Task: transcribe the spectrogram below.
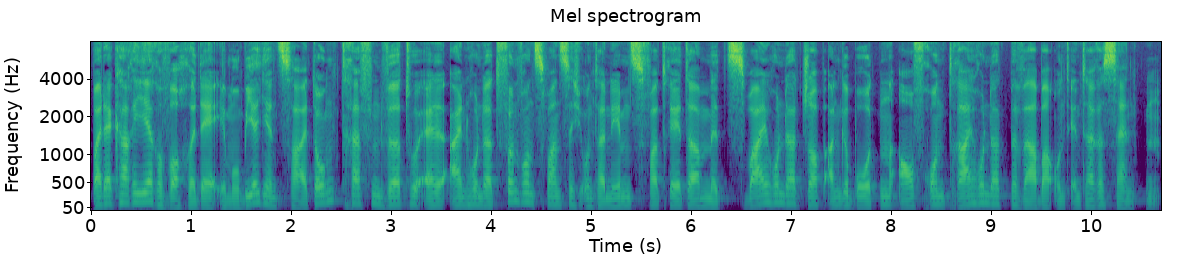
Bei der Karrierewoche der Immobilienzeitung treffen virtuell 125 Unternehmensvertreter mit 200 Jobangeboten auf rund 300 Bewerber und Interessenten.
